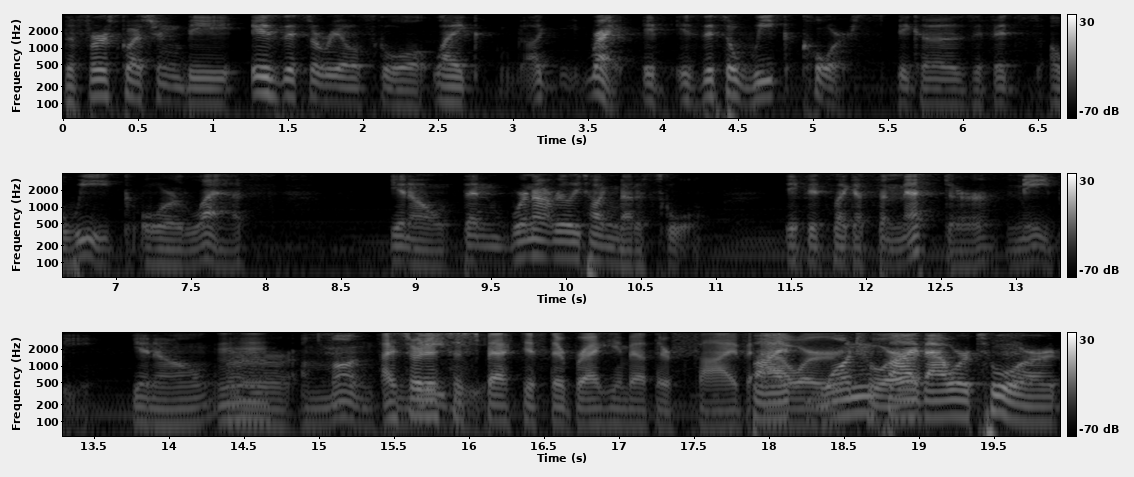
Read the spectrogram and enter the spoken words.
the first question would be: Is this a real school? Like, uh, right? If is this a week course? Because if it's a week or less, you know, then we're not really talking about a school. If it's like a semester, maybe, you know, Mhm. or a month. I sort maybe. of suspect if they're bragging about their five, five hour one tour. five hour tour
